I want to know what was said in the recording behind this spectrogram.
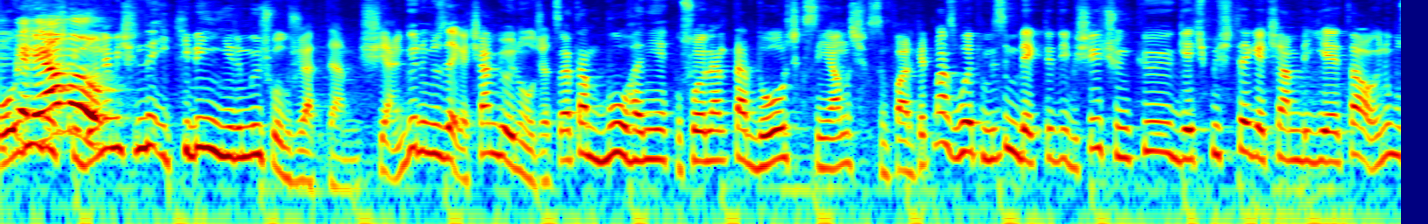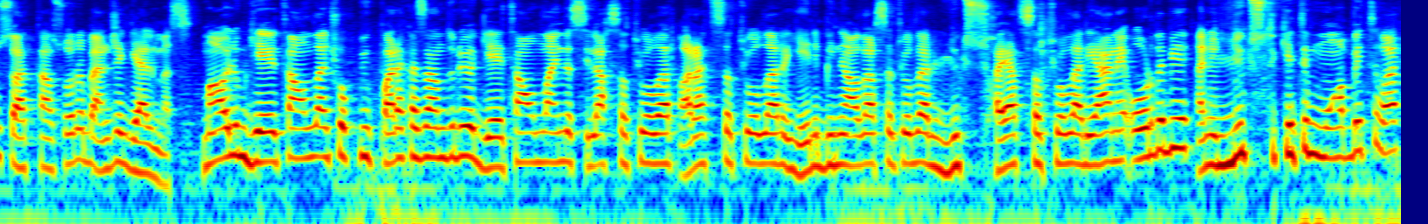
Oyunun geçtiği dönem içinde 2023 olacak denmiş. Yani günümüzde geçen bir oyun olacak. Zaten bu hani bu söylentiler doğru çıksın yanlış çıksın fark etmez. Bu hepimizin beklediği bir şey. Çünkü geçmişte geçen bir GTA oyunu bu saatten sonra bence gelmez. Malum GTA Online çok büyük para kazandırıyor. GTA Online'da silah satıyorlar, araç satıyorlar, yeni binalar satıyorlar, lüks hayat satıyorlar. Yani orada bir hani lüks tüketim muhabbeti var.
